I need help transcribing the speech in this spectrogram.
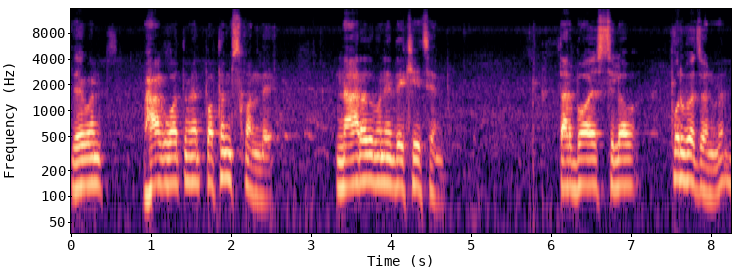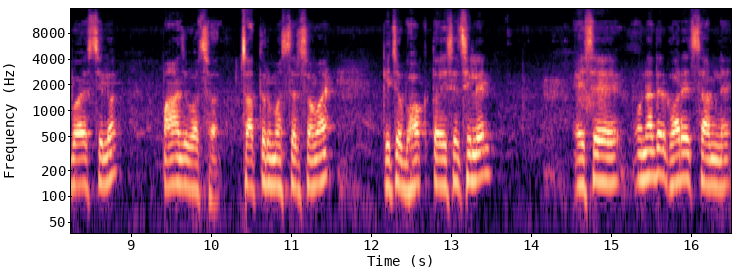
যেমন ভাগবতমের প্রথম স্কন্ধে নারদ মুনি দেখিয়েছেন। তার বয়স ছিল পূর্বজন্মের বয়স ছিল পাঁচ বছর। চাতুর্মাসের সময় কিছু ভক্ত এসেছিলেন। এসে ওনাদের ঘরের সামনে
